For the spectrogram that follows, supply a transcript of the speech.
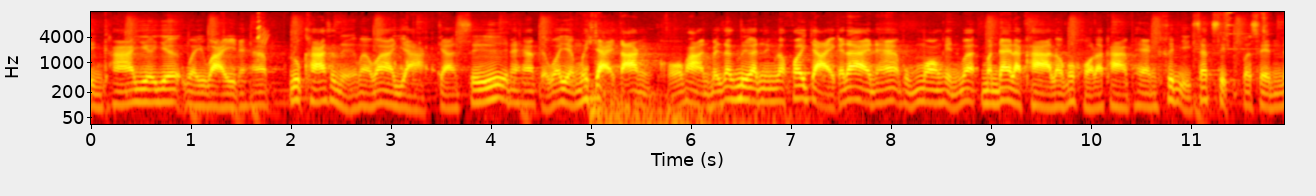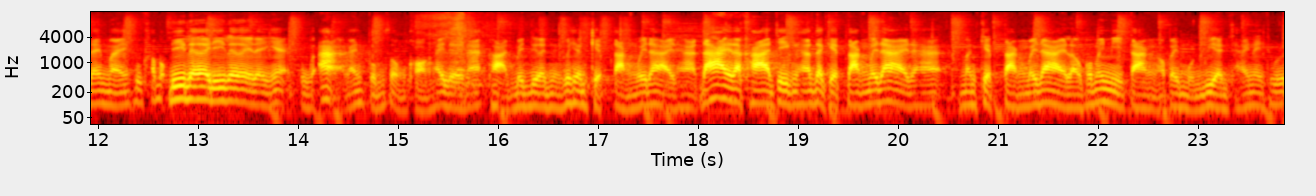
สินค้าเยอะๆไวๆนะครับ ลูกค้าเสนอมาว่าอยากจะซื้อนะครับ แต่ว่ายังไม่จ่ายตังค์ขอผ่านไปสักเดือนหนึงแล้วค่อยจ่ายก็ได้นะฮะผมมองเห็นว่ามันได้ราคาเราก็ขอราคาแพงขึ้นอีกสัก 10%ได้ไหมลูกค้าบอกดีเลยดีเลยอะไรเงี้ยผมก็อะงั้นผมส่งของให้เลยนะ ผ่านไปเดือนหนึ่งก็ยังเก็บตังค์ไม่ได้นะฮะได้ราคาจริงนะฮะแต่เก็บตังค์ไม่ได้นะฮะมันเก็บตังค์ไม่ได้ เราก็ไม่มีตังค์เอาไปหมุนเวียนใช้ในธุร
